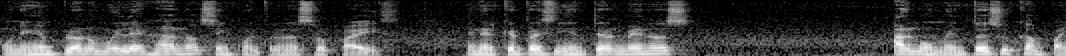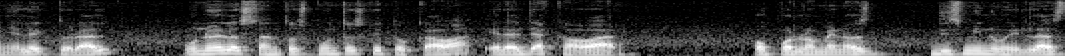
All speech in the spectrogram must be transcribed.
un ejemplo no muy lejano se encuentra en nuestro país, en el que el presidente al menos al momento de su campaña electoral, uno de los tantos puntos que tocaba era el de acabar, o por lo menos disminuir las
